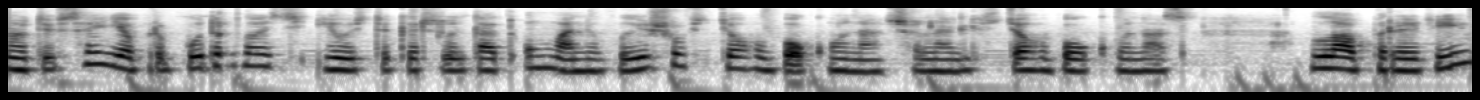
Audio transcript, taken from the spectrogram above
Ну от і все, я припудрилась, і ось такий результат у мене вийшов. З цього боку у нас Chanel, з цього боку у нас Prairie.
